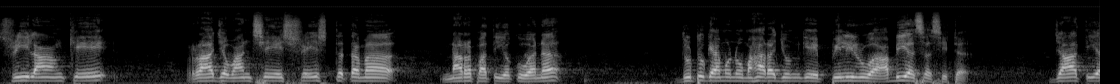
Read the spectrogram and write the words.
ශ්‍රී ලාංකේ රාජවංශයේ ශ්‍රේෂ්ඨතම නරපතියකු වන දුටු ගැමුණු මහරජුන්ගේ පිළිරුව අභියස සිට ජාතිය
